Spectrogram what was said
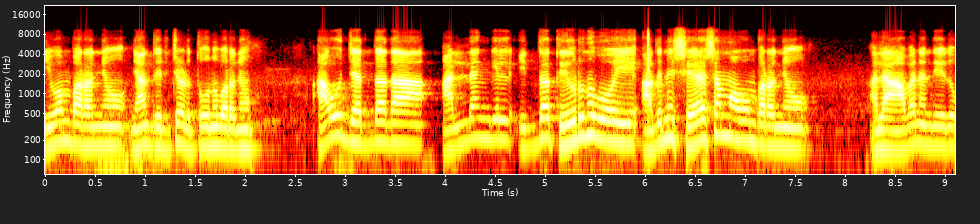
ഇവൻ പറഞ്ഞു ഞാൻ തിരിച്ചെടുത്തു എന്ന് പറഞ്ഞു. ഔ ജദ്ദത അല്ലെങ്കിൽ ഇദ്ദ തീർന്നുപോയി. അതിന് ശേഷം അവൻ പറഞ്ഞു അല്ല അവൻ എന്ത് ചെയ്തു?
